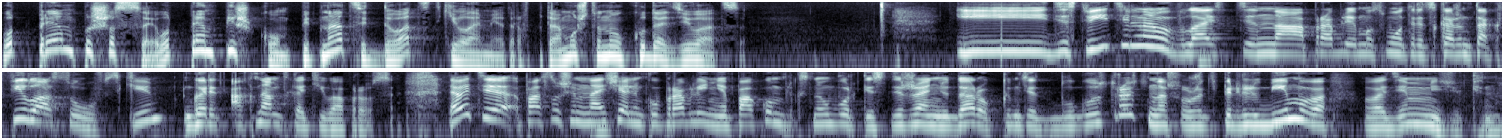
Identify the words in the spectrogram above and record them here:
Вот прям по шоссе, вот прям пешком, 15-20 километров, потому что, ну, куда деваться? И действительно, власти на проблему смотрят, скажем так, философски. Говорят, а к нам-то какие вопросы? Давайте послушаем начальника управления по комплексной уборке и содержанию дорог Комитета благоустройства, нашего уже теперь любимого Вадима Мизюкина.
